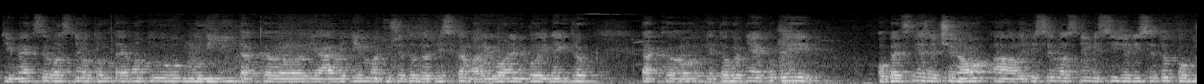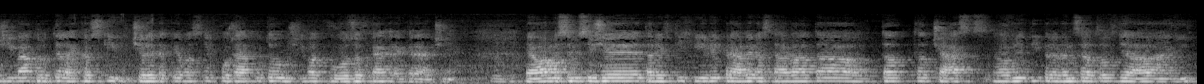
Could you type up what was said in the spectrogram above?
tím, jak se vlastně o tom tématu mluví, tak eh, já vidím, ať už je to z hlediska marihuany nebo jiných drog, tak eh, je to hodně jakoby obecně řečeno a lidi si vlastně myslí, že když se to používá pro ty lékařské účely, tak je vlastně v pořádku to užívat v úvozovkách rekreačně. Mhm. Já vám myslím si, že tady v té chvíli právě nastává ta, ta, ta část hlavně té prevence a toho vzdělávání,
